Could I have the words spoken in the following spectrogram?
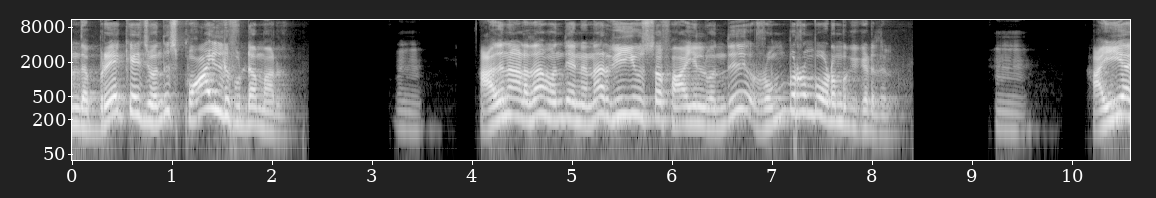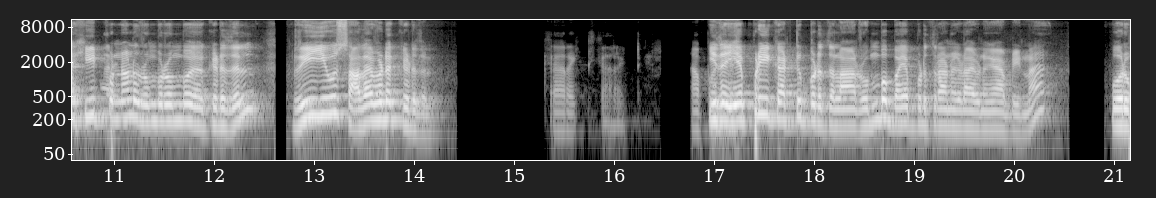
அந்த பிரேக்கேஜ் வந்து ஸ்பாயில்டு ஃபுட்டாக மாறுது. அதனால தான் வந்து என்னென்னா ரீயூஸ் ஆஃப் ஆயில் வந்து ரொம்ப ரொம்ப உடம்புக்கு கெடுதல். ஹையாக ஹீட் பண்ணாலும் ரொம்ப ரொம்ப கெடுதல். ரீயூஸ் அதை விட கெடுதல். Correct, correct. இதை எப்படி கட்டுப்படுத்தலாம்? ரொம்ப பயப்படுத்துறானுங்கடா இவனுங்க அப்படின்னா ஒரு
